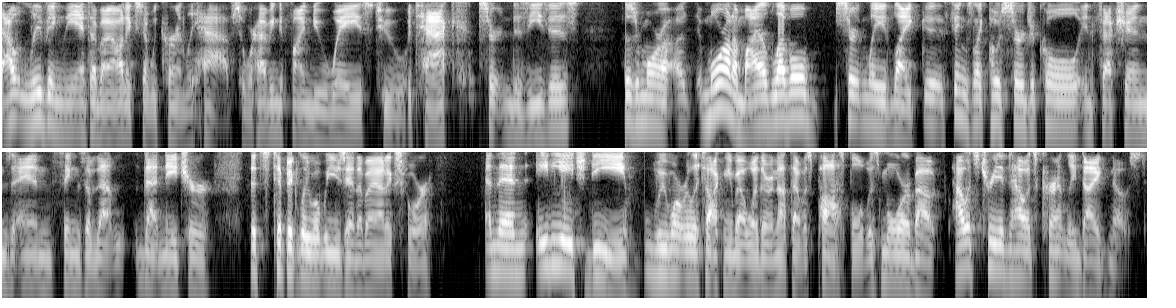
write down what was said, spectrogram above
outliving the antibiotics that we currently have. So we're having to find new ways to attack certain diseases. Those are more uh, more on a mild level, certainly like uh, things like post-surgical infections and things of that that nature. That's typically what we use antibiotics for. And then ADHD, we weren't really talking about whether or not that was possible. It was more about how it's treated and how it's currently diagnosed.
